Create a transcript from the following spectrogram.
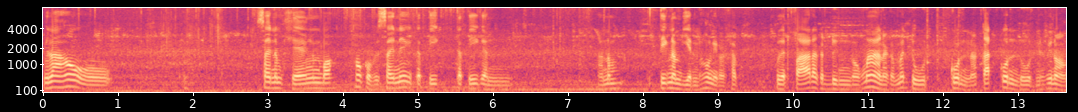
เวลาเฮาใส่น้ำแข็งแม่นบ่เฮาก็ไปใส่ในกระติกกระติกกันอ่าน้ำติ๊กน้ำเย็นเฮานี่แหละครับ เปิดฝาแล้วก็ดึงออกมาแล้วก็มาดูดก้นนะกัดก้นดูดนะพี่น้อง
